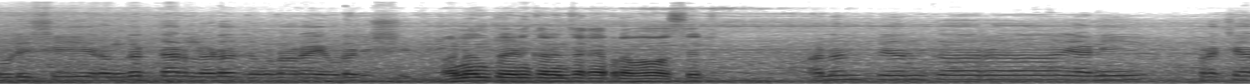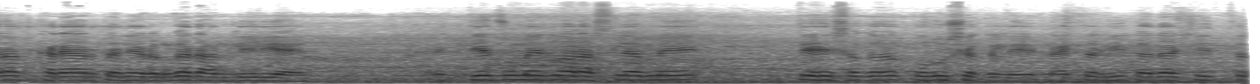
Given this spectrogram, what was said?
थोडीशी रंगतदार लढत होणार आहे एवढं निश्चित. अनंत पेणकरांचा काय प्रभाव असेल? अनंत पेनकर अ, यांनी प्रचारात खऱ्या अर्थाने रंगत आणलेली आहे. तेच उमेदवार असल्यामुळे ते हे सगळं करू शकले नाहीतर ही कदाचित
